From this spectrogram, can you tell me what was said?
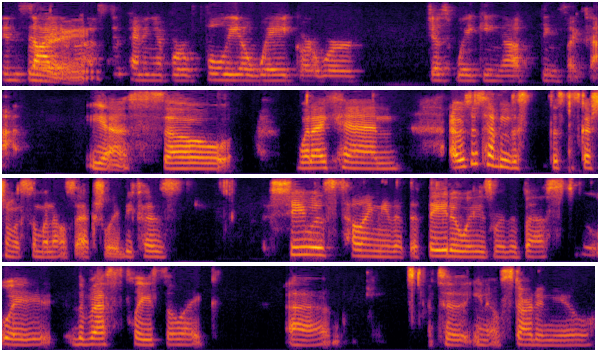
inside right. of us, depending if we're fully awake or we're just waking up, things like that. Yes. So what I can, I was just having this, this discussion with someone else actually because she was telling me that the theta waves were the best way, the best place to like, uh, to you know start a new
